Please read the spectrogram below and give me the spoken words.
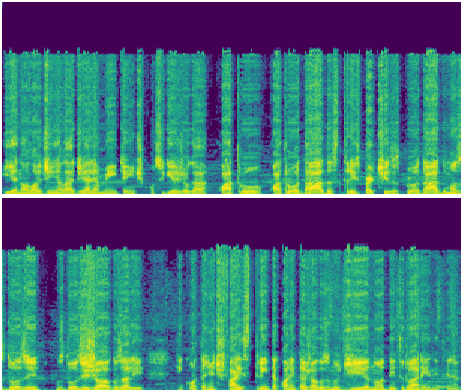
ia na lojinha lá diariamente, a gente conseguia jogar quatro, quatro rodadas, três partidas por rodada, umas 12, uns 12 jogos ali. Enquanto a gente faz 30, 40 jogos no dia no, dentro do Arena, entendeu?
